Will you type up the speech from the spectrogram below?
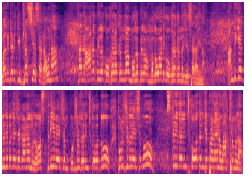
వాళ్ళిద్దరికి డ్రెస్ చేశాడు అవునా? కానీ ఆడపిల్లకు ఒక రకంగా మగపిల్ల మగవాడికి ఒక రకంగా చేశాడు ఆయన. అందుకే ద్వితీయోపదేశ కాండంలో స్త్రీ వేషం పురుషుడు ధరించుకోవద్దు పురుషుడు వేషము స్త్రీ ధరించుకోవద్దని చెప్పాడు ఆయన వాక్యంలో.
